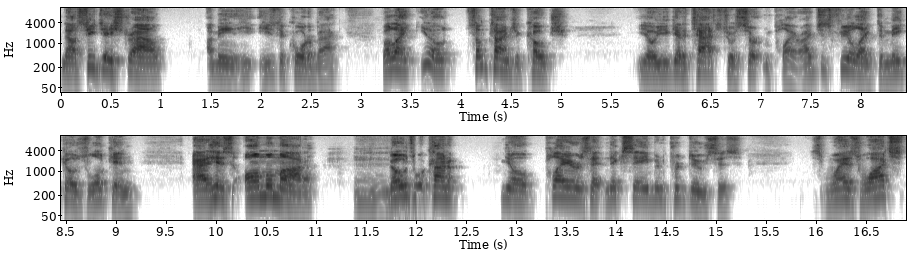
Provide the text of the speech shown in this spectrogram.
Now, CJ Stroud, I mean, he, he's the quarterback, but like, you know, sometimes a coach, you know, you get attached to a certain player. I just feel like DeMeco's looking at his alma mater, mm. knows what kind of, you know, players that Nick Saban produces, has watched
